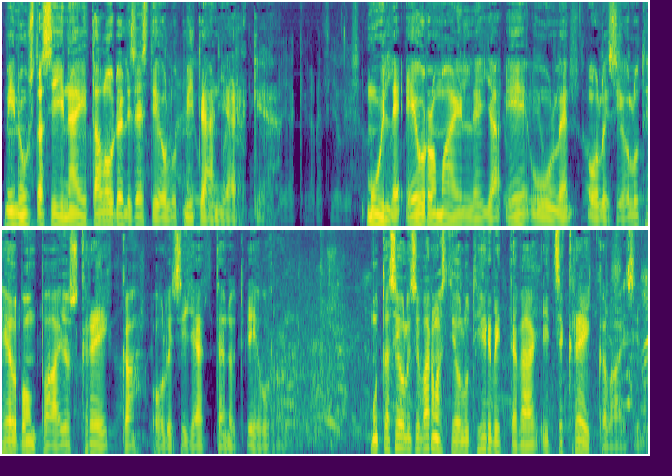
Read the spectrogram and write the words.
Minusta siinä ei taloudellisesti ollut mitään järkeä. Muille euromaille ja EUlle olisi ollut helpompaa, jos Kreikka olisi jättänyt euron. Mutta se olisi varmasti ollut hirvittävää itse kreikkalaisille.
